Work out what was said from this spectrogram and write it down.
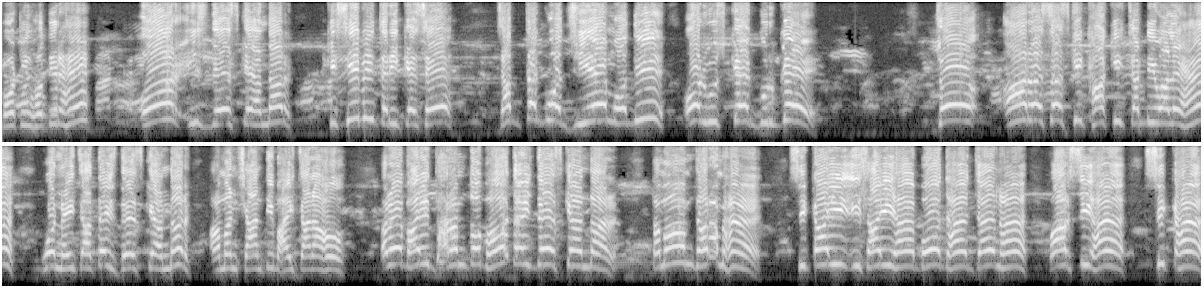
वोटिंग होती रहे और इस देश के अंदर किसी भी तरीके से जब तक वो जिए मोदी और उसके गुर्गे जो आरएसएस की खाकी चड्डी वाले हैं, वो नहीं चाहते इस देश के अंदर अमन शांति भाईचारा हो। अरे भाई, धर्म तो बहुत है इस देश के अंदर। तमाम धर्म है। सिकाई ईसाई है, बौद्ध है, जैन है, पारसी है, सिख है,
